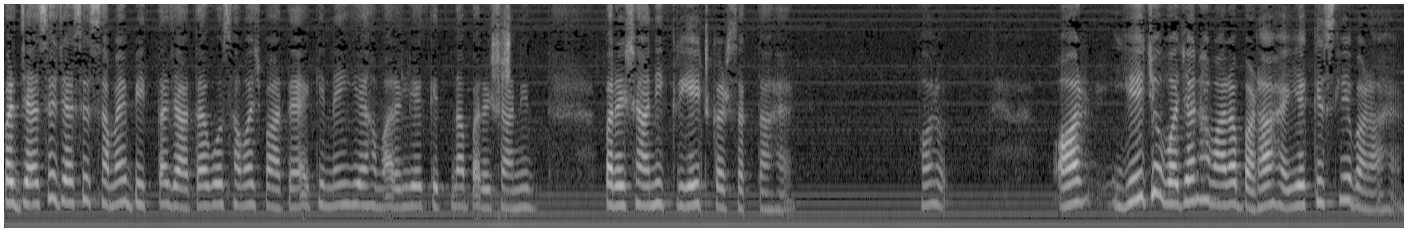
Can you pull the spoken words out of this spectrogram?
पर जैसे जैसे समय बीतता जाता है, वो समझ पाते हैं कि नहीं, ये हमारे लिए कितना परेशानी परेशानी क्रिएट कर सकता है। फॉलो। और ये जो वज़न हमारा बढ़ा है, ये किस लिए बढ़ा है?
